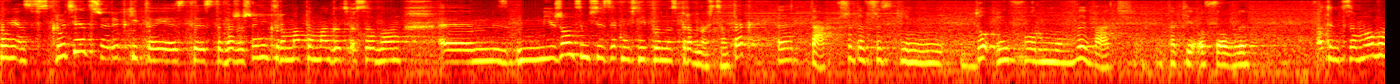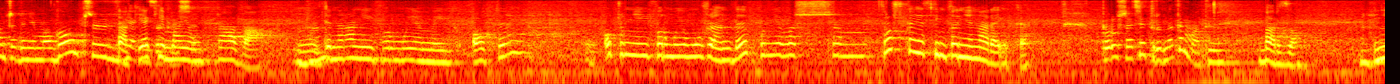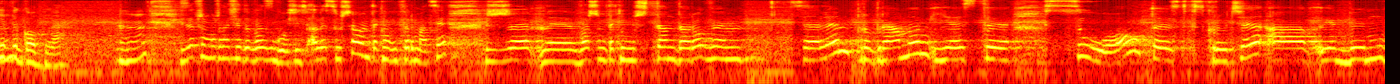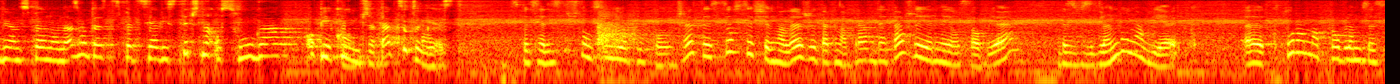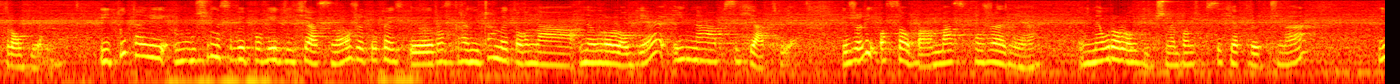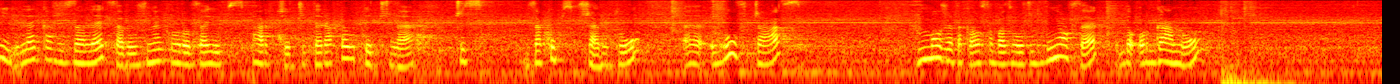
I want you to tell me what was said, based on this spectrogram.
Mówiąc w skrócie, Trzy Rybki to jest stowarzyszenie, które ma pomagać osobom mierzącym się z jakąś niepełnosprawnością, tak? E, Tak, przede wszystkim doinformowywać takie osoby. O tym, co mogą, czego nie mogą, czy Tak, jakie zakresie? mają prawa. Generalnie informujemy ich o tym, o czym nie informują urzędy, ponieważ troszkę jest im to nie na rękę. Poruszacie trudne tematy. Bardzo. Niewygodne. Mhm. I zawsze można się do Was zgłosić, ale słyszałam taką informację, że e, Waszym takim sztandarowym celem, programem jest e, SUO, to jest w skrócie, a jakby mówiąc pełną nazwą, to jest specjalistyczna usługa opiekuńcza, tak? Co to jest? Specjalistyczne usługi opiekuńcze to jest coś, co się należy tak naprawdę każdej jednej osobie, bez względu na wiek, która ma problem ze zdrowiem. I tutaj musimy sobie powiedzieć jasno, że tutaj e, rozgraniczamy to na neurologię i na psychiatrię. Jeżeli osoba ma schorzenie neurologiczne bądź psychiatryczne, i lekarz zaleca różnego rodzaju wsparcie, czy terapeutyczne, czy zakup sprzętu, e, wówczas może taka osoba złożyć wniosek do organu.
